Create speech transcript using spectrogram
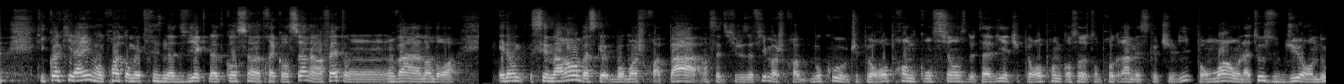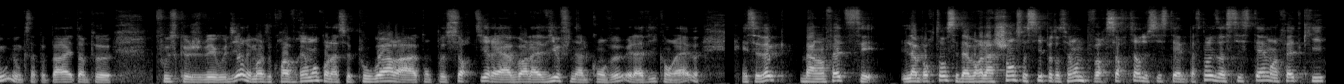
qui, quoi qu'il arrive, on croit qu'on maîtrise notre vie avec notre conscient, notre inconscient, mais en fait, on va à un endroit. Et donc c'est marrant parce que bon moi je crois pas en cette philosophie, moi je crois beaucoup tu peux reprendre conscience de ta vie et tu peux reprendre conscience de ton programme et ce que tu vis. Pour moi on a tous Dieu en nous, donc ça peut paraître un peu fou ce que je vais vous dire, mais moi je crois vraiment qu'on a ce pouvoir qu'on peut sortir et avoir la vie au final qu'on veut et la vie qu'on rêve. Et c'est vrai que bah en fait c'est l'important c'est d'avoir la chance aussi potentiellement de pouvoir sortir du système parce qu'on est dans un système en fait qui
